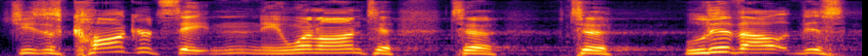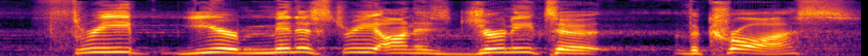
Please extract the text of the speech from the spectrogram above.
Jesus conquered Satan and he went on to, to, to live out this three year ministry on his journey to the cross.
